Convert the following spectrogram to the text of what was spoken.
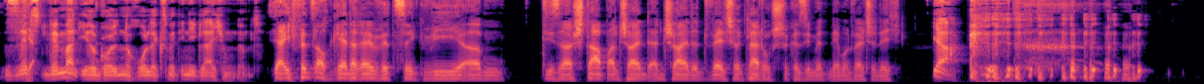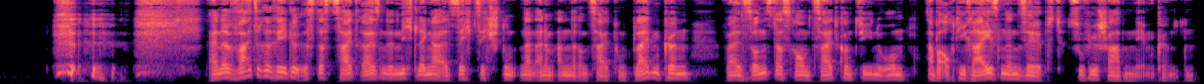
Selbst wenn man ihre goldene Rolex mit in die Gleichung nimmt. Ja, ich find's auch generell witzig, wie ähm, dieser Stab anscheinend entscheidet, welche Kleidungsstücke sie mitnehmen und welche nicht. Ja. Eine weitere Regel ist, dass Zeitreisende nicht länger als 60 Stunden an einem anderen Zeitpunkt bleiben können, weil sonst das Raumzeitkontinuum, aber auch die Reisenden selbst zu viel Schaden nehmen könnten.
